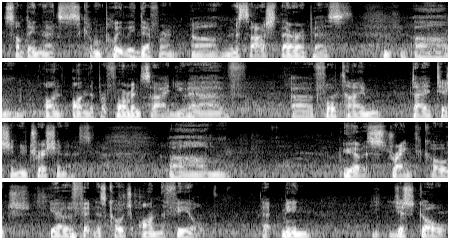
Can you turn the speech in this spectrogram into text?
something that's completely different, um, massage therapist. um, on on the performance side, you have a full-time dietitian, nutritionist. Um, you have a strength coach. You have a fitness coach on the field. I mean, just go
